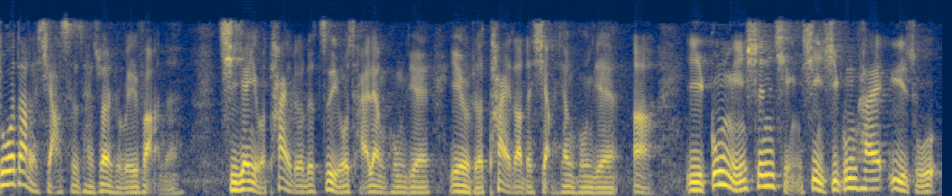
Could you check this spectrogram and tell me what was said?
多大的瑕疵才算是违法呢？期间有太多的自由裁量空间，也有着太大的想象空间啊。以公民申请信息公开欲足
